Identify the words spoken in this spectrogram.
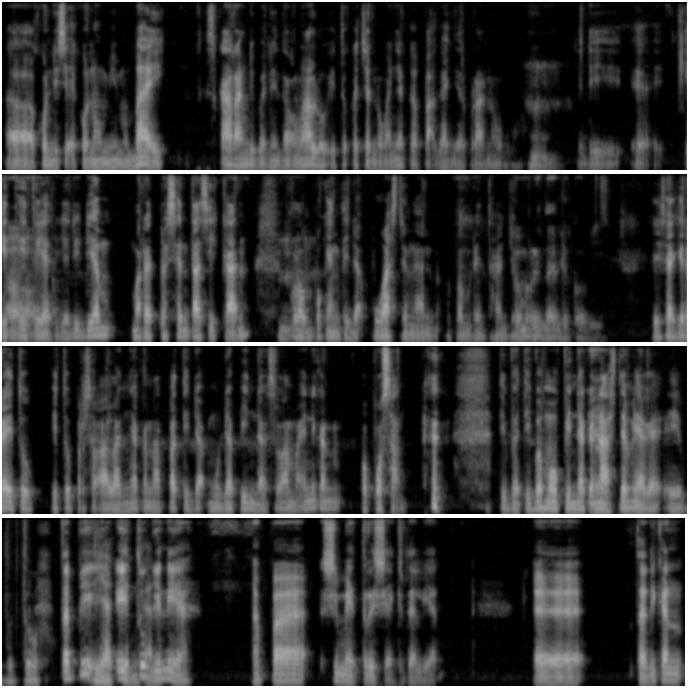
eh, kondisi ekonomi membaik sekarang dibanding tahun lalu itu kecenderungannya ke Pak Ganjar Pranowo. Hmm. Jadi eh, it- Oh. itu ya. Jadi dia merepresentasikan Hmm. kelompok yang tidak puas dengan pemerintahan Jokowi. pemerintah Jokowi. Jadi saya kira itu itu persoalannya kenapa tidak mudah pindah. Selama ini kan oposan. Tiba-tiba mau pindah ke Ya. Nasdem ya kayak eh, butuh. Tapi Diyakinkan. itu gini ya, apa simetris ya kita lihat. Eh, tadi kan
